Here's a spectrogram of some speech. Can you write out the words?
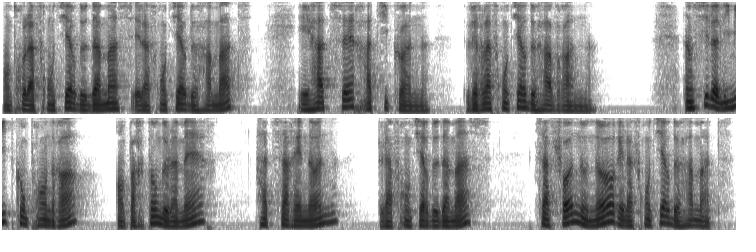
entre la frontière de Damas et la frontière de Hamat, et Hatzer Hatikon, vers la frontière de Havran. Ainsi la limite comprendra, en partant de la mer, Hatzarenon, la frontière de Damas, Tsaphon au nord et la frontière de Hamat.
